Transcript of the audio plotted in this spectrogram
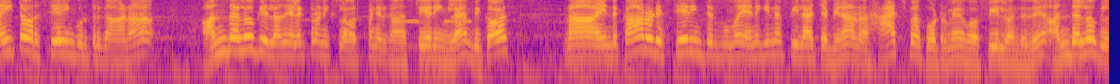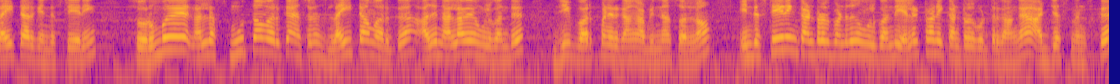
லைட்டாக ஒரு ஸ்டியரிங் கொடுத்துருக்காங்கன்னா அந்த அளவுக்கு இதில் வந்து எலக்ட்ரானிக்ஸில் ஒர்க் பண்ணியிருக்காங்க ஸ்டியரிங்கில் பிகாஸ் நான் இந்த காரோடைய ஸ்டியரிங் திருப்பும்போது எனக்கு என்ன ஃபீல் ஆச்சு அப்படின்னா நான் ஹேட்ச்பேக் ஓட்டுறமே ஒரு ஃபீல் வந்தது. அந்தளவுக்கு லைட்டாக இருக்குது இந்த ஸ்டியரிங் ஸோ ரொம்பவே நல்ல ஸ்மூத்தாகவும் இருக்குது அண்ட் வெல் லைட்டாகவும் இருக்குது அது நல்லாவே உங்களுக்கு வந்து ஜீப் ஒர்க் பண்ணியிருக்காங்க அப்படின்னு தான் சொல்லணும். இந்த ஸ்டியரிங் கண்ட்ரோல் பண்ணுறது உங்களுக்கு வந்து எலக்ட்ரானிக் கண்ட்ரோல் கொடுத்துருக்காங்க அட்ஜஸ்ட்மெண்ட்ஸ்க்கு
